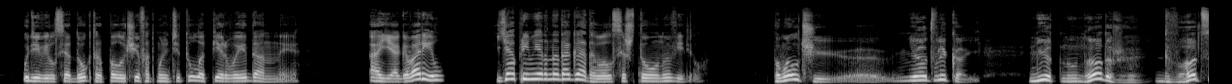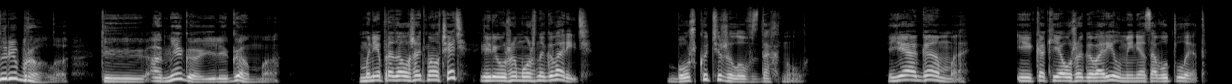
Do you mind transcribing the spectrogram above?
— удивился доктор, получив от мультитула первые данные. «А я говорил. Я примерно догадывался, что он увидел». «Помолчи, э, не отвлекай. Нет, ну надо же, два церебрала. Ты омега или гамма?» «Мне продолжать молчать или уже можно говорить?» Бошко тяжело вздохнул. «Я Гамма, и, как я уже говорил, меня зовут Лед».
